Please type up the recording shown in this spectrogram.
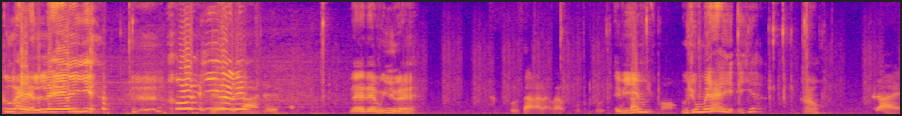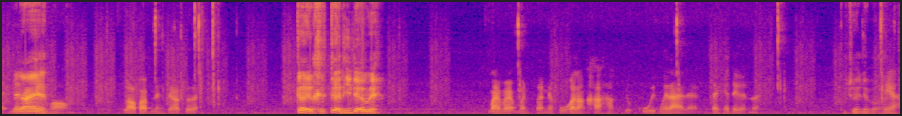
กูเห็นเลยไอ้เหี้ยโคตรเดิเหี้ยนเลไม่ยได้ด้วยไหนไหนมึงอยู่ไหนกูสั่งอะไรแบบไอ้บีมมองกูชุบไม่ได้ไอ้เหี้ยอ้าว ไม่ได้ไม่ได้เล่นยืนมองรอแป๊บหนึ่งเดี๋ยวก็เกิดเกิดคือเกิดที่เดิมไหมไม่ไม่มันตอนนี้กูกำลังขาหักอยู่กูวิ่งไม่ได้เลยได้แค่เดินเลยกูช่วยได้ป่ะเนี่ย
